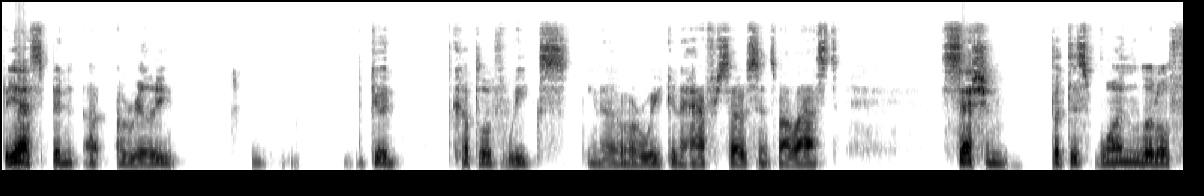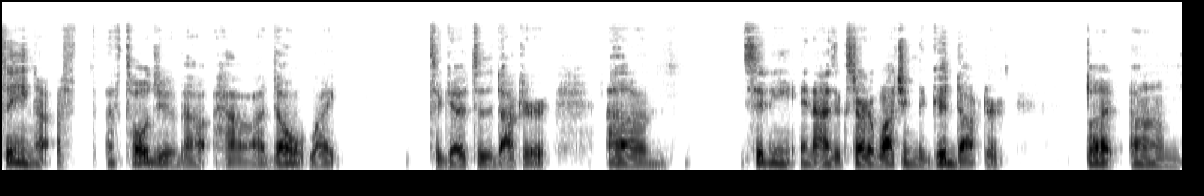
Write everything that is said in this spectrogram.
but yeah, it's been a, a really good couple of weeks, you know, or week and a half or so since my last session. But this one little thing, I've, I've told you about how I don't like to go to the doctor. Um, Sydney and Isaac started watching The Good Doctor, but um,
